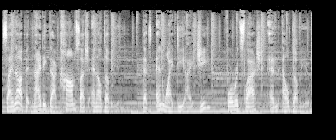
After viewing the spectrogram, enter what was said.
Sign up at NYDIG.com slash NLW. That's N-Y-D-I-G forward slash NLW.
